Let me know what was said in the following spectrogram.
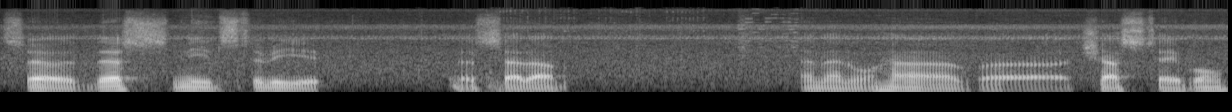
so this needs to be uh, set up, and then we'll have a chess table.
